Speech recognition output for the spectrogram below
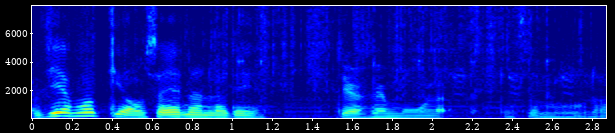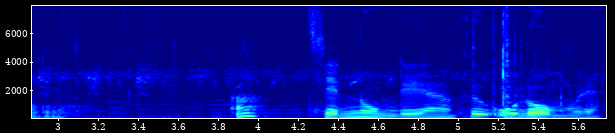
กระเทียมเขาเกี่ยวใส่นั่นและเด้เจียวใส่หมูละใส่หมูเราเด้เสียนหนุ่มดีนะคืออุดงเลย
